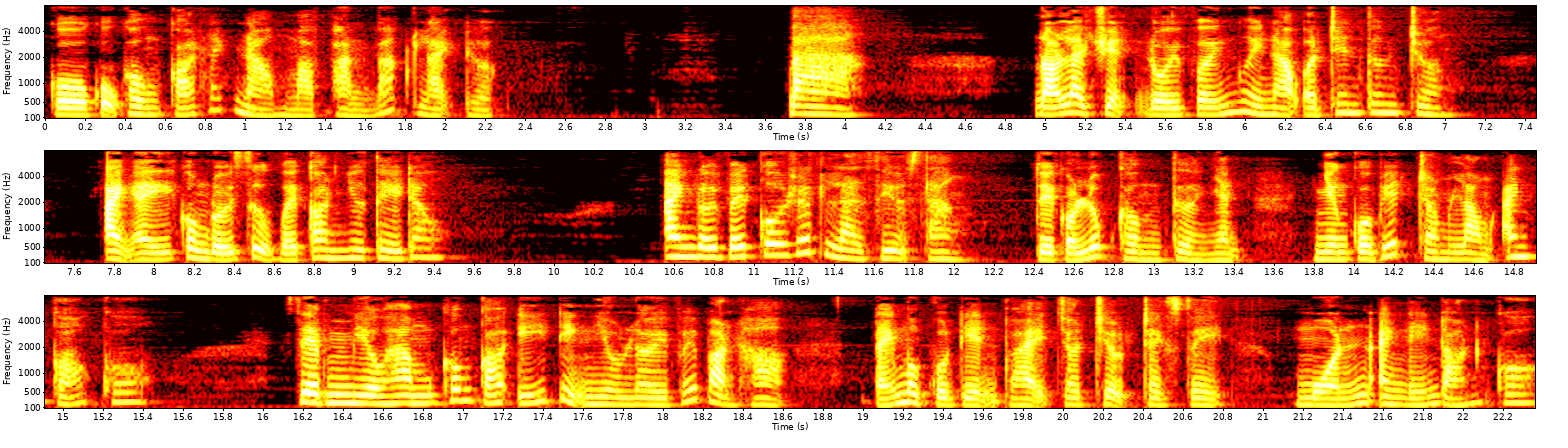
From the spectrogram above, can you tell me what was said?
cô cũng không có cách nào mà phản bác lại được. Bà, đó là chuyện đối với người nào ở trên thương trường. Anh ấy không đối xử với con như thế đâu. Anh đối với cô rất là dịu dàng, tuy có lúc không thừa nhận, nhưng cô biết trong lòng anh có cô. Diệp Miêu Hàm không có ý định nhiều lời với bọn họ, đánh một cuộc điện thoại cho Triệu Trạch Duệ, muốn anh đến đón cô.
